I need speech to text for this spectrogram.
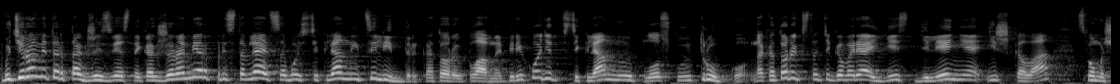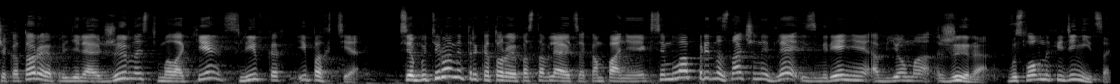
Бутерометр, также известный как жиромер, представляет собой стеклянный цилиндр, который плавно переходит в стеклянную плоскую трубку, на которой, кстати говоря, есть деление и шкала, с помощью которой определяют жирность в молоке, сливках и пахте. Все бутерометры, которые поставляются компанией Eximlab, предназначены для измерения объема жира в условных единицах,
